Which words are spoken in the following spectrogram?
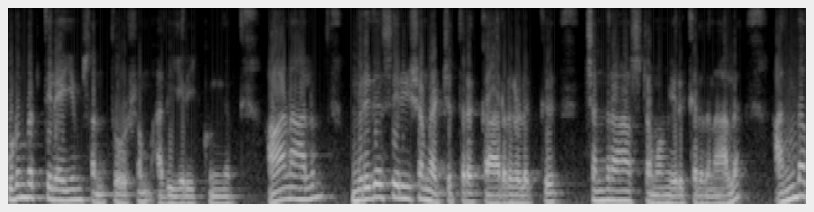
குடும்பத்திலேயும் சந்தோஷம் அதிகரிக்குங்க. ஆனாலும் மிருகசிரீஷம் நட்சத்திரக்காரர்களுக்கு சந்திராஷ்டமம் இருக்கிறதுனால அந்த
